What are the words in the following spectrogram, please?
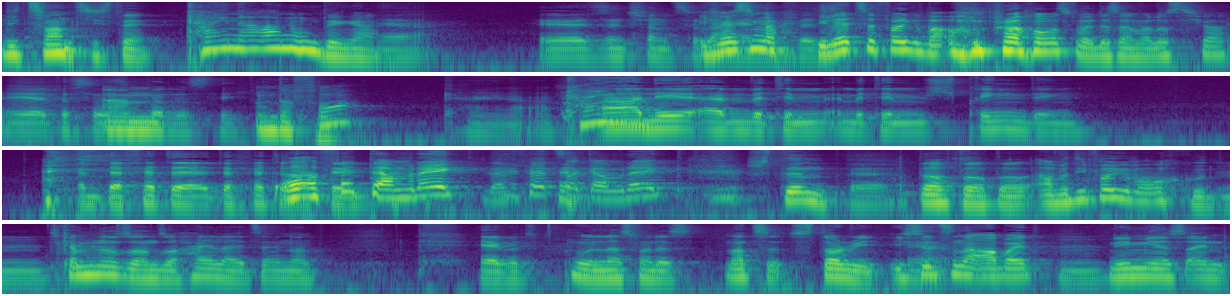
Die 20. Keine Ahnung, Digga. Ja. Wir sind schon zu ich lange weiß nicht mehr, die letzte Folge war Oprah House, weil das einfach lustig war. Ja, das war Ähm, super lustig. Und davor? Keine Ahnung. keine- Ah, nee, ähm, mit dem, mit dem Springen-Ding. Ähm, der fette, der fette. Ah, auf dem- Fett am Reck, der Fettsack am Reck. Stimmt. Ja. Doch, doch, doch. Aber die Folge war auch gut. Mhm. Ich kann mich nur so an so Highlights erinnern. Ja, gut. Cool, lass mal das. Matze, Story. Ich Ja. sitze in der Arbeit, Mhm. neben mir ist ein,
